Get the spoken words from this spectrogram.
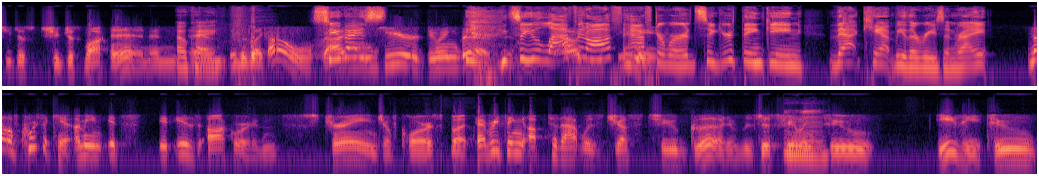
she just she just walked in, and Okay. and it was like, oh, So you I'm guys- here doing this. so you laugh How it off afterwards. So you're thinking that can't be the reason, right? No, of course it can't. I mean, it's it is awkward and strange, of course, but everything up to that was just too good. It was just feeling Mm-hmm. too easy, too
